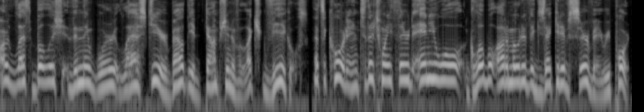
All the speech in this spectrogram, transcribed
are less bullish than they were last year about the adoption of electric vehicles. That's according to their 23rd annual Global Automotive Executive Survey report.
